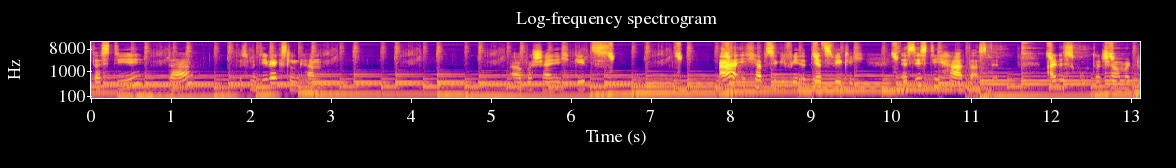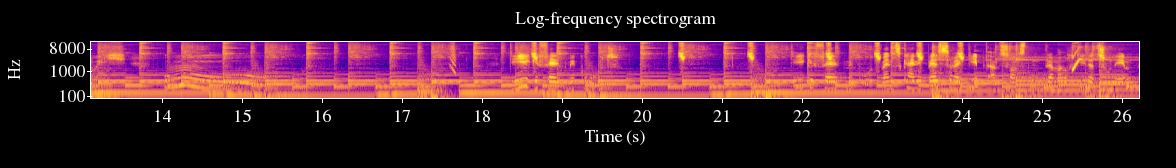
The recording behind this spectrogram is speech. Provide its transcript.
dass die da, dass man die wechseln kann. Aber wahrscheinlich geht's. Ah, ich habe sie gefunden. Jetzt wirklich. Es ist die H-Taste. Alles gut, dann schauen wir durch. Uh. Die gefällt mir gut. wenn es keine bessere gibt. Ansonsten werden wir noch die dazu nehmen.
